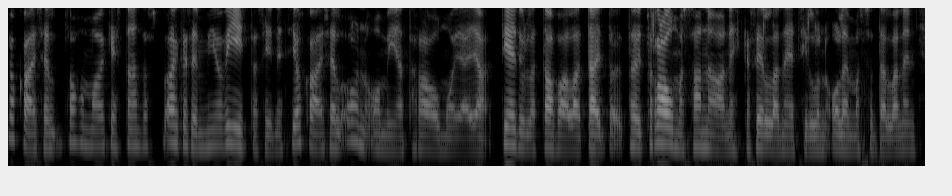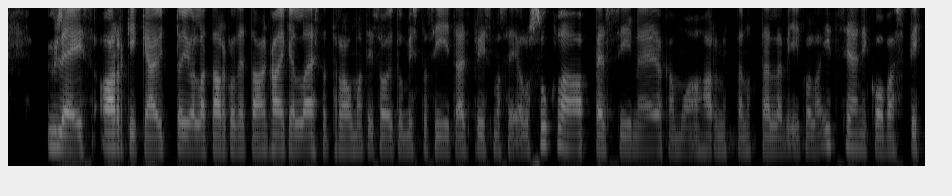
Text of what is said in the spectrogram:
jokaisella, tuohon mä oikeastaan tuossa aikaisemmin jo viittasin, että jokaisella on omia traumoja ja tietyllä tavalla, tai, tai trauma-sana on ehkä sellainen, että sillä on olemassa tällainen yleisarkikäyttö, jolla tarkoitetaan kaikenlaista traumatisoitumista siitä, että Prismas ei ollut suklaa-appelsiineja, joka mua on harmittanut tällä viikolla itseäni kovasti.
